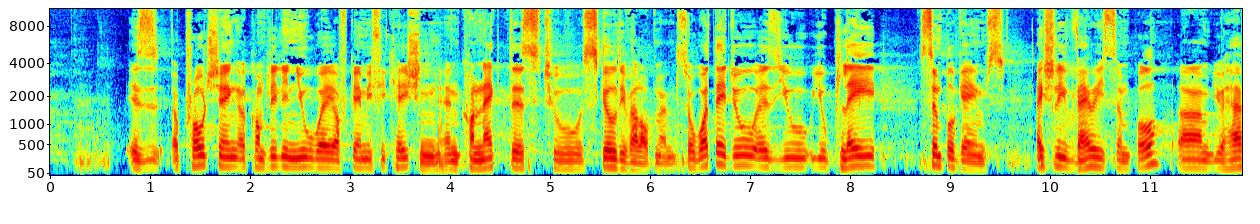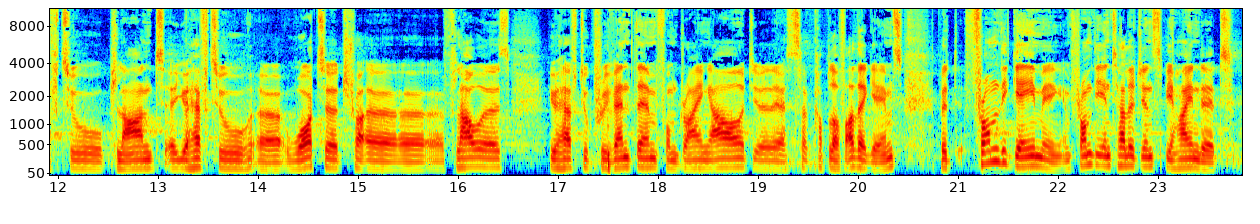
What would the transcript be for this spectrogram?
is approaching a completely new way of gamification and connect this to skill development. So what they do is you you play simple games. Actually, very simple. Um, you have to plant, uh, you have to uh, water uh, uh, flowers, you have to prevent them from drying out. There's a couple of other games. But from the gaming and from the intelligence behind it,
